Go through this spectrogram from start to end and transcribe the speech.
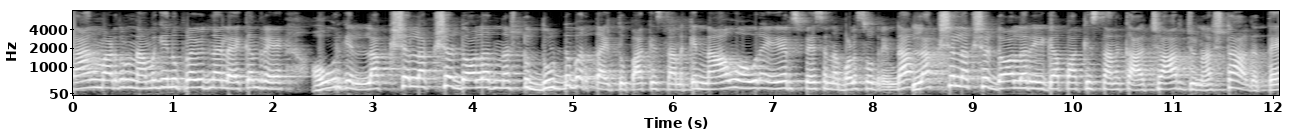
ಬ್ಯಾನ್ ಮಾಡಿದ್ರು. ನಮಗೇನು ಪ್ರಯೋಜನ ಇಲ್ಲ. ಯಾಕಂದರೆ ಅವ್ರಿಗೆ ಲಕ್ಷ ಲಕ್ಷ ಡಾಲರ್ನಷ್ಟು ದುಡ್ಡು ಬರ್ತಾ ಇತ್ತು ಪಾಕಿಸ್ತಾನಕ್ಕೆ. ನಾವು ಅವರ ಏರ್ ಸ್ಪೇಸನ್ನು ಬಳಸೋದ್ರಿಂದ ಲಕ್ಷ ಲಕ್ಷ ಡಾಲರ್ ಈಗ ಪಾಕಿಸ್ತಾನಕ್ಕೆ ಆ ಚಾರ್ಜ್ ನಷ್ಟ ಆಗುತ್ತೆ.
